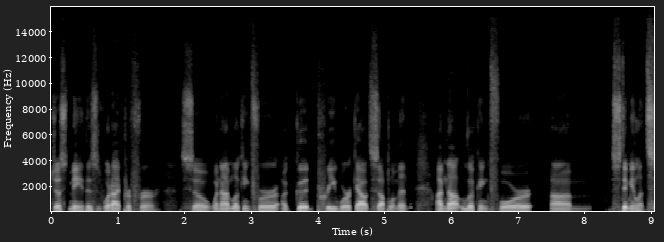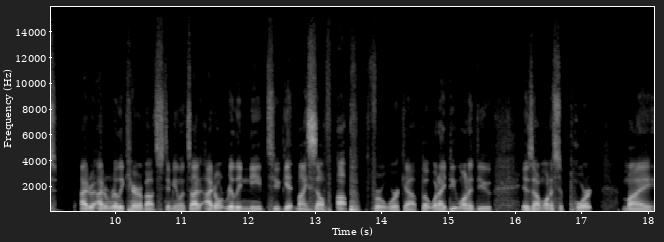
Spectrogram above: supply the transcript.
just me. This is what I prefer. So when I'm looking for a good pre-workout supplement, I'm not looking for um, stimulants. I, I don't really care about stimulants. I, I don't really need to get myself up for a workout. But what I do want to do is I want to support – my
